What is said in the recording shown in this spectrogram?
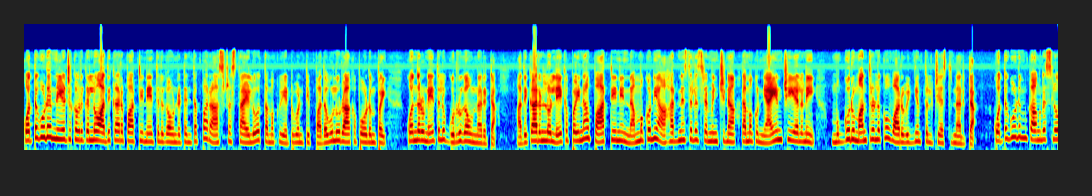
కొత్తగూడెం నియోజకవర్గంలో అధికార పార్టీ నేతలుగా ఉండటం తప్ప రాష్ట్ర స్థాయిలో తమకు ఎటువంటి పదవులు రాకపోవడంపై కొందరు నేతలు గుర్రుగా ఉన్నారట. అధికారంలో లేకపోయినా పార్టీని నమ్ముకుని అహర్నిశలు శ్రమించినా తమకు న్యాయం చేయాలని ముగ్గురు మంత్రులకు వారు విజ్ఞప్తులు చేస్తున్నారట. కొత్తగూడెం కాంగ్రెస్లో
